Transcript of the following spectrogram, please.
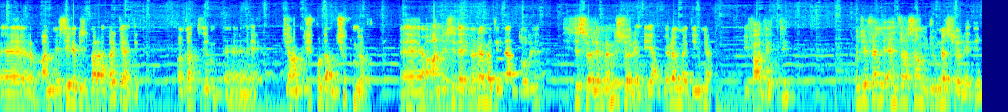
e, annesiyle biz beraber geldik. Fakat dedim e, hiç buradan çıkmıyor. E, annesi de göremediğinden dolayı sizi söylememi söyledi. Yani göremediğini ifade etti. Hoca Efendi enteresan bir cümle söyledi.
